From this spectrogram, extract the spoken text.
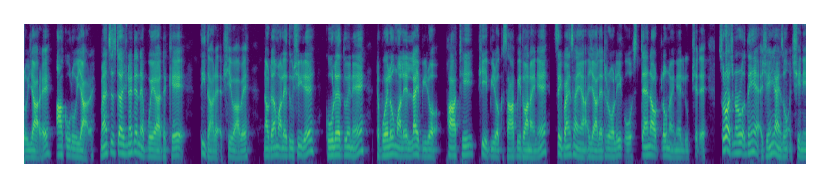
လို့ရတယ်အားကိုးလို့ရတယ် Manchester United နဲ့ပွဲရတကယ်သိတာတဲ့အဖြစ်ပါပဲနောက်တန်းမှာလည်းသူရှိတယ် ဂိုးလည်းသွင်းတယ်တပွဲလုံးမှာလည်းလိုက်ပြီးတော့ဖာထေးဖြည့်ပြီးတော့ကစားပေးသွားနိုင်တယ်စိတ်ပိုင်းဆိုင်ရာအရာလည်းတော်တော်လေးကို stand out လုပ်နိုင်တဲ့လူဖြစ်တယ်ဆိုတော့ကျွန်တော်တို့အသင်းရဲ့အရင်ရိုင်ဆုံးအခြေအနေ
